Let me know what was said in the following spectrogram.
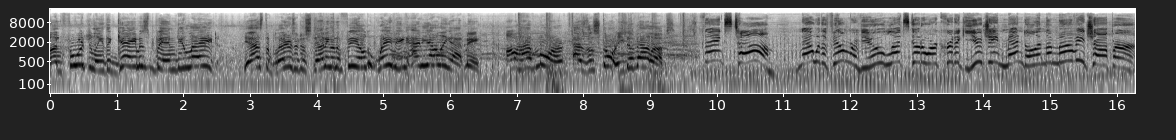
Unfortunately, the game has been delayed. Yes, the players are just standing on the field, waving and yelling at me. I'll have more as the story develops. Thanks, Tom. Now, with a film review, let's go to our critic Eugene Mendel in the movie Chopper.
